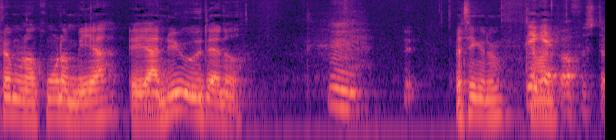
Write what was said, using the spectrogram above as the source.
have 6.500 kroner mere. Jeg er nyuddannet. Mm. Hvad tænker du? Det kan, jeg godt forstå.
